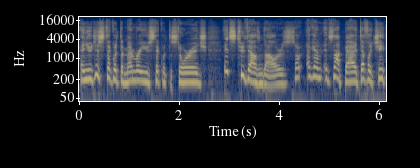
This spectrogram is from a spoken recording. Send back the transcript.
and you just stick with the memory, you stick with the storage, it's two thousand dollars. So again, it's not bad. Definitely cheap.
